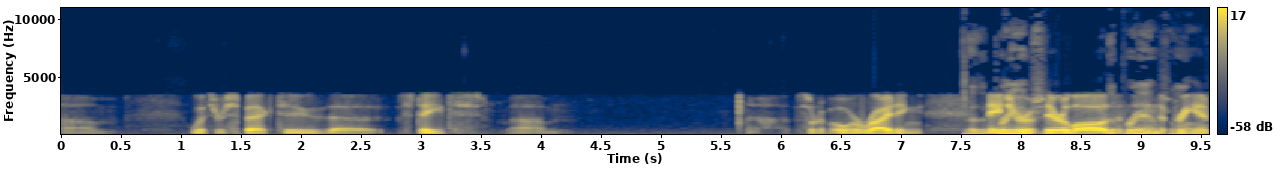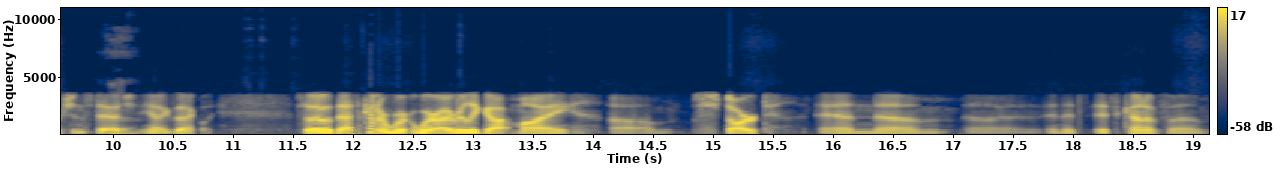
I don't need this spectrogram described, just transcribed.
um, with respect to the state's um, uh, sort of overriding the nature of their laws the and, and the preemption statute. Yeah. Yeah, exactly. So that's kind of where, where I really got my um, start, and um, uh, and it's it's kind of um,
